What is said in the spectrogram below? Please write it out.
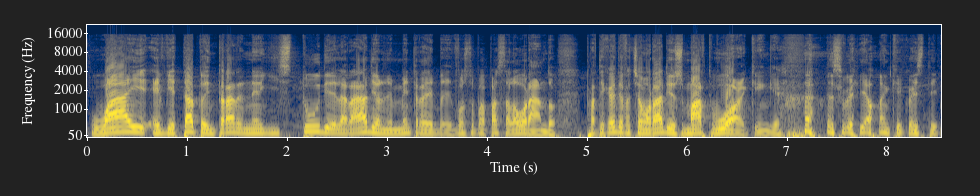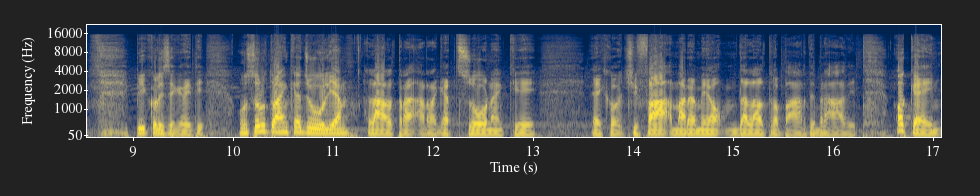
Why è vietato entrare negli studi della radio mentre il vostro papà sta lavorando? Praticamente facciamo radio smart working. Sveliamo anche questi piccoli segreti. Un saluto anche a Giulia, l'altra ragazzona che ecco, ci fa Marameo dall'altra parte, bravi. Ok,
